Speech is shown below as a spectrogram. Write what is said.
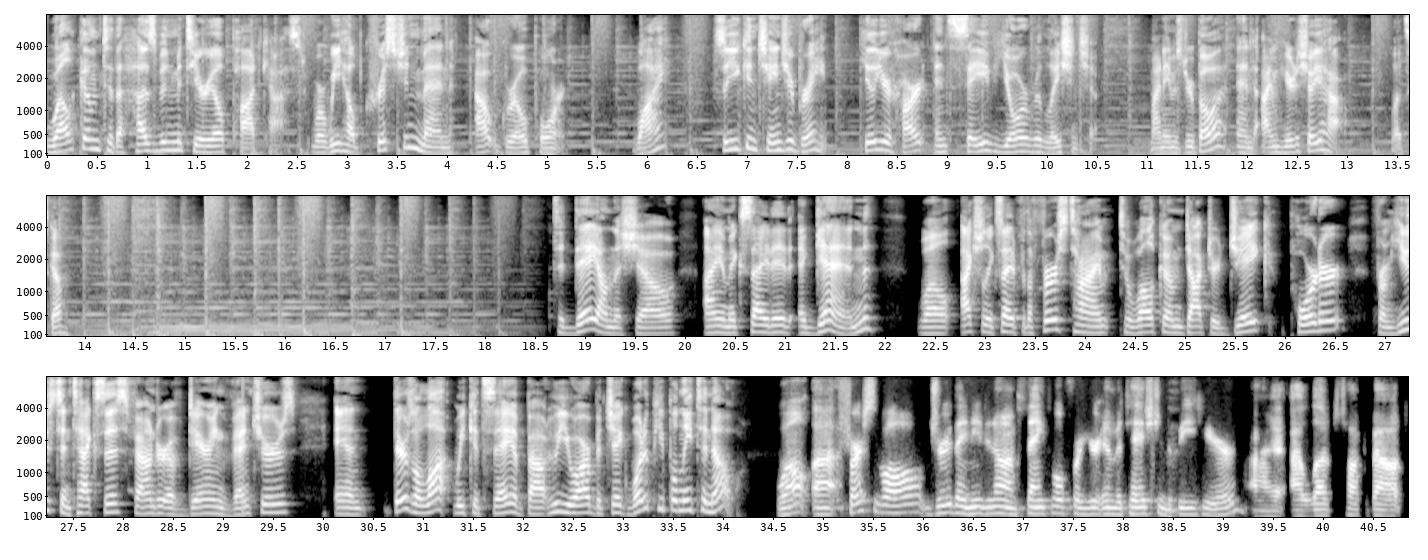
Welcome to the Husband Material Podcast, where we help Christian men outgrow porn. Why? So you can change your brain, heal your heart, and save your relationship. My name is Drew Boa, and I'm here to show you how. Let's go. Today on the show, I am excited again. Well, actually, excited for the first time to welcome Dr. Jake Porter from Houston, Texas, founder of Daring Ventures. And there's a lot we could say about who you are, but Jake, what do people need to know? Well, uh, first of all, Drew, they need to know I'm thankful for your invitation to be here. I, I love to talk about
